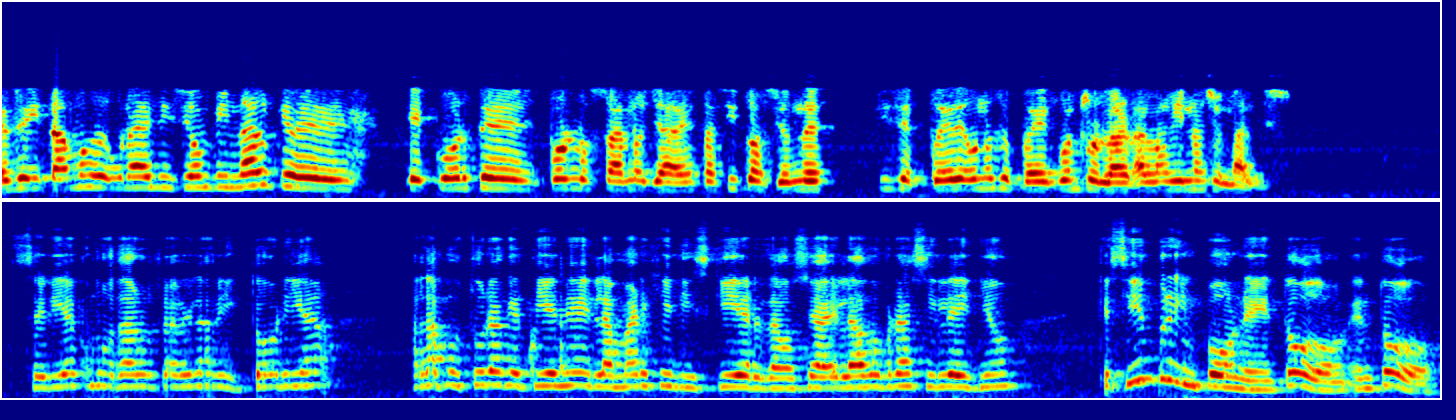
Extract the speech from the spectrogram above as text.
Necesitamos una decisión final que, que corte por lo sano ya esta situación de si se puede o no se puede controlar a las binacionales. Sería como dar otra vez la victoria a la postura que tiene la margen izquierda, o sea, el lado brasileño, que siempre impone todo, en todo.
